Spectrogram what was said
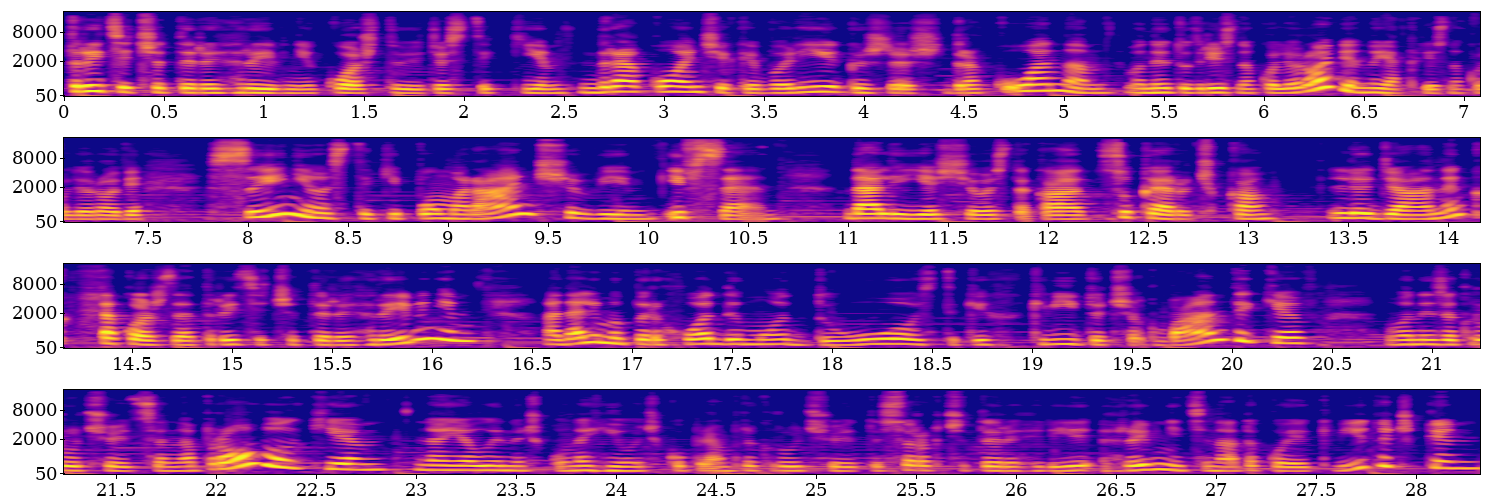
34 гривні коштують ось такі дракончики, бо рік же ж дракона. Вони тут різнокольорові, ну як різнокольорові, сині, ось такі помаранчеві і все. Далі є ще ось така цукерочка льодяник, також за 34 гривні. А далі ми переходимо до ось таких квіточок-бантиків. Вони закручуються на проволоки, на ялиночку, на гілочку прям прикручуєте. 44 гривні ціна такої квіточки.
